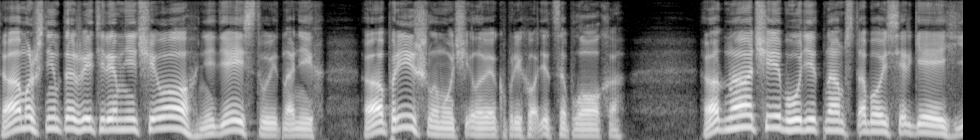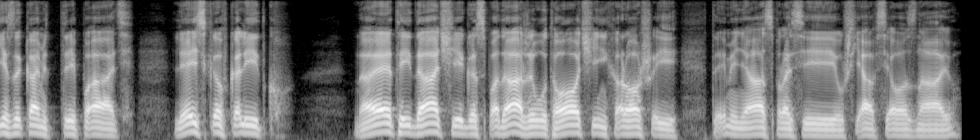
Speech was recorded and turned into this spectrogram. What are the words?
Тамошним-то жителям ничего не действует на них, а пришлому человеку приходится плохо. Одначе будет нам с тобой, Сергей, языками трепать. Лезь-ка в калитку. На этой даче господа живут очень хорошие, ты меня спроси, уж я все знаю.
